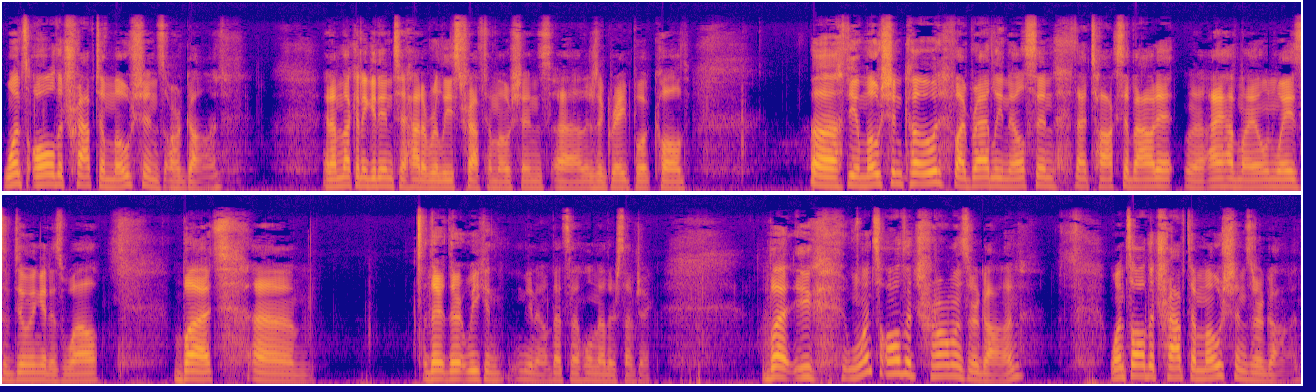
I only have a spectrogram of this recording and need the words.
once all the trapped emotions are gone, and I'm not going to get into how to release trapped emotions. Uh, there's a great book called uh, the Emotion Code by Bradley Nelson that talks about it. Uh, I have my own ways of doing it as well, but um, there, there we can, you know, that's a whole nother subject. But you, once all the traumas are gone, once all the trapped emotions are gone,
